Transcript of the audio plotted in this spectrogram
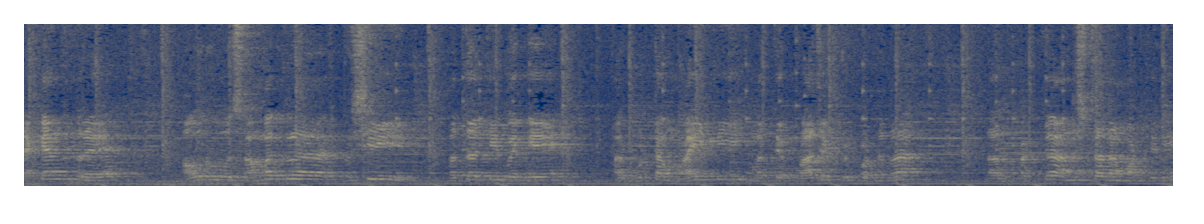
ಯಾಕೆಂದರೆ ಅವರು ಸಮಗ್ರ ಕೃಷಿ ಪದ್ಧತಿ ಬಗ್ಗೆ ಅವ್ರು ಕೊಟ್ಟ ಮಾಹಿತಿ ಮತ್ತು ಪ್ರಾಜೆಕ್ಟ್ ರಿಪೋರ್ಟನ್ನು ನಾನು ಪಕ್ಕ ಅನುಷ್ಠಾನ ಮಾಡ್ತೀನಿ.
